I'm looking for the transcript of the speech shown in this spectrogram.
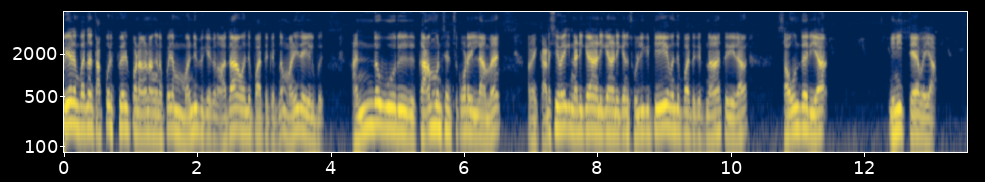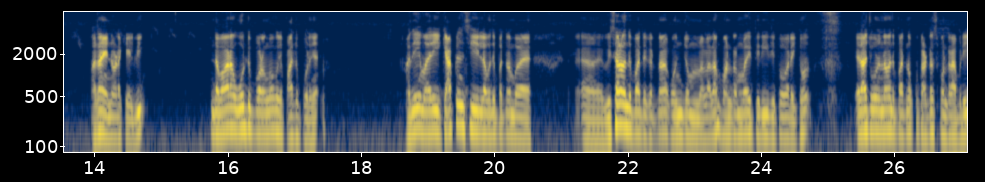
பேர் பார்த்தீங்கன்னா தப்பு ஃபீல் பண்ணாங்கன்னா அங்கே போய் நம்ம மன்னிப்பு கேட்கணும். அதான் வந்து பார்த்துக்கிட்டோம்னா மனித இயல்பு. அந்த ஒரு காமன் சென்ஸ் கூட இல்லாமல் அவன் கடைசி வரைக்கும் நடிக்கிறான் நடிக்கிறான் நடிக்கிறான்னு சொல்லிக்கிட்டே வந்து பார்த்துக்கிட்டனா தெரியுறான் சௌந்தர்யா இனி தேவையா? அதான் என்னோட கேள்வி. இந்த வாரம் ஓட்டு போடுறவங்க கொஞ்சம் பார்த்து போடுங்க. அதே மாதிரி கேப்டன்சியில் வந்து பார்த்தா நம்ம விசால் வந்து பார்த்துக்கிட்டோன்னா கொஞ்சம் நல்லா தான் பண்ணுற மாதிரி தெரியுது இப்போ வரைக்கும். ஏதாச்சும் ஒன்றுனா வந்து பார்த்தா கூப்பிட்டு அட்ரஸ் பண்ணுறா அப்படி.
